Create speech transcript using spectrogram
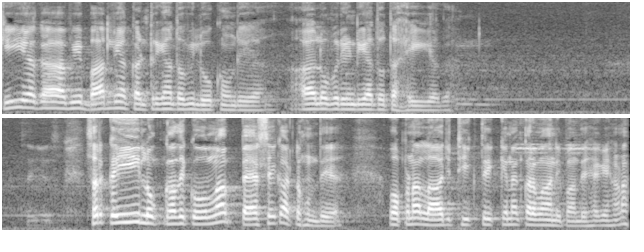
ਕੀ ਹੈਗਾ ਵੀ ਬਾਹਰਲੀਆਂ ਕੰਟਰੀਆਂ ਤੋਂ ਵੀ ਲੋਕ ਆਉਂਦੇ ਆ ਆਲ ਓਵਰ ਇੰਡੀਆ ਤੋਂ ਤਾਂ ਹੈ ਹੀ ਹੈਗਾ। ਸਰ ਕਈ ਲੋਕਾਂ ਦੇ ਕੋਲ ਨਾ ਪੈਸੇ ਘੱਟ ਹੁੰਦੇ ਆ। ਉਹ ਆਪਣਾ ਇਲਾਜ ਠੀਕ ਤਰੀਕੇ ਨਾਲ ਕਰਵਾ ਨਹੀਂ ਪਾਉਂਦੇ ਹੈਗੇ ਹਨਾ?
